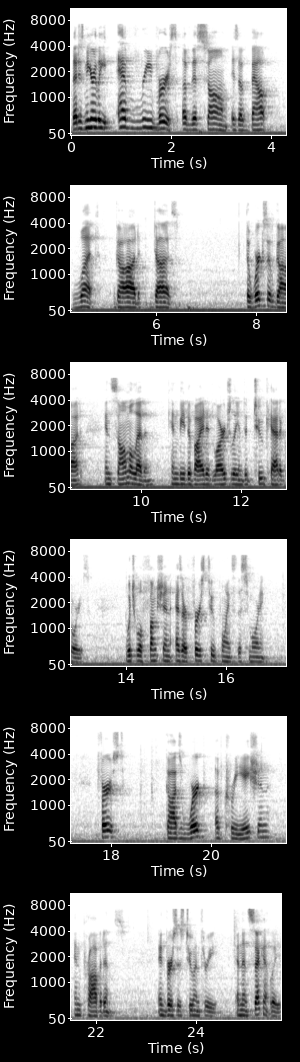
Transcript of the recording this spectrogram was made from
That is, nearly every verse of this psalm is about what God does. The works of God in Psalm 11 can be divided largely into two categories, which will function as our first two points this morning. First, God's work of creation and providence in verses 2 and 3. And then, secondly,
